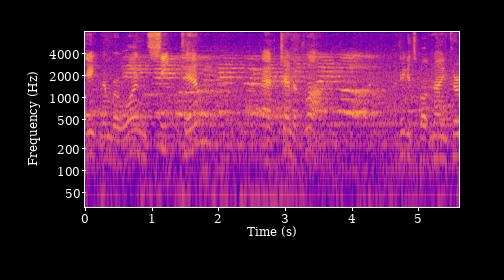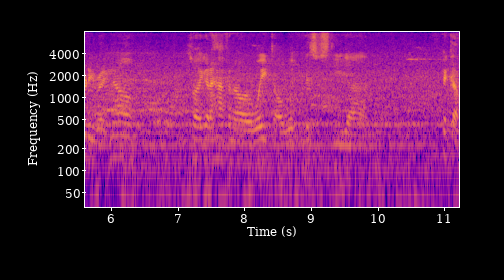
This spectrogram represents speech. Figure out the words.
Gate number one, seat 10 at 10 o'clock. I think it's about 9.30 right now, so I got a half an hour wait. I'll wait. This is the uh, pickup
